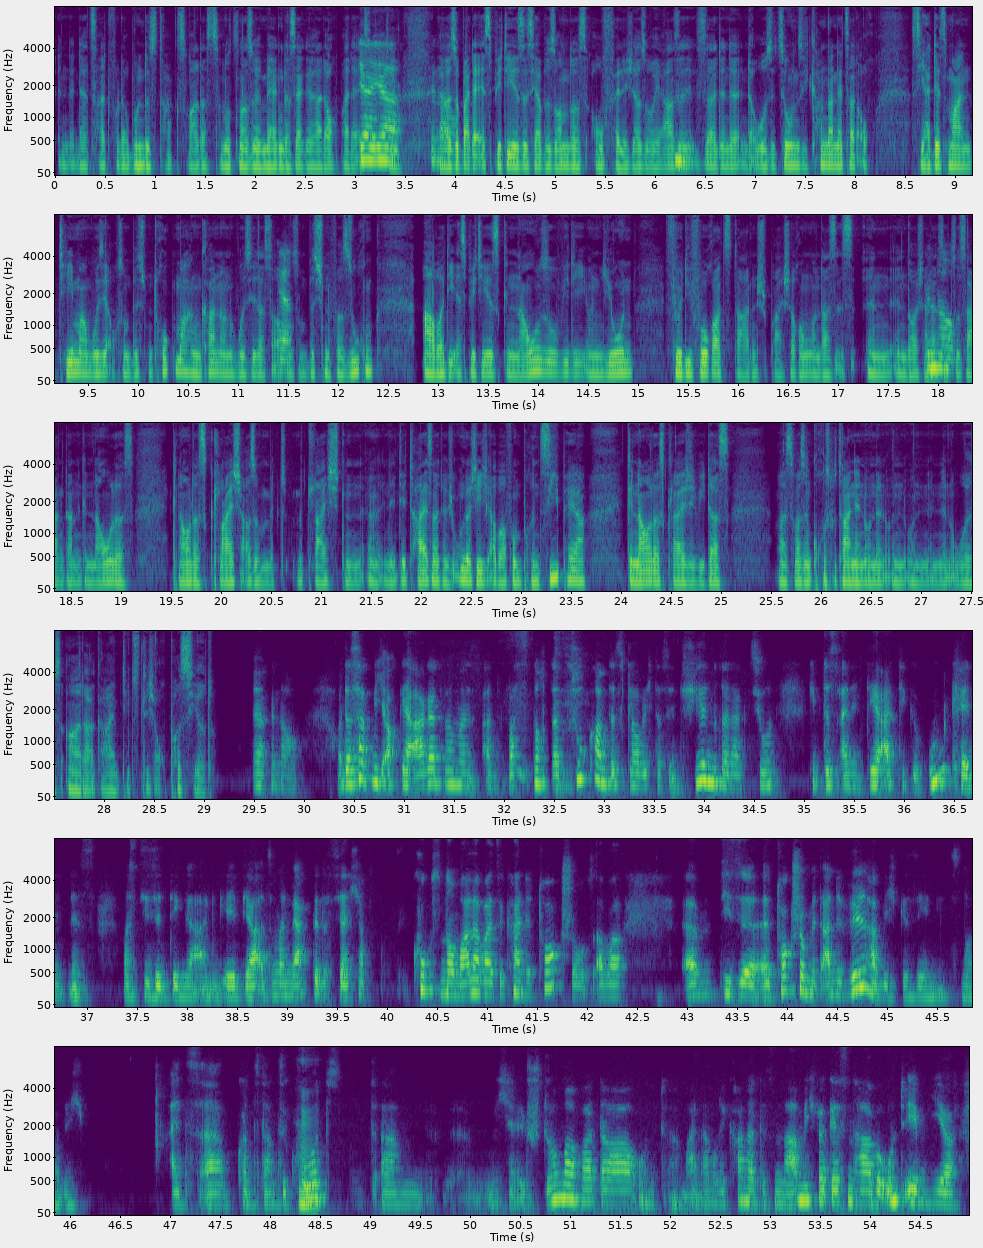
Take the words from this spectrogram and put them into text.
in, in der Zeit vor der Bundestagswahl das zu nutzen. Also wir merken das ja gerade auch bei der ja, SPD. Ja, genau. also bei der SPD ist es ja besonders auffällig. Also ja, sie mhm. ist halt in der, in der Opposition. Sie kann dann jetzt halt auch, sie hat jetzt mal ein Thema, wo sie auch so ein bisschen Druck machen kann und wo sie das auch ja. so ein bisschen versuchen. Aber die SPD ist genauso wie die Union für die Vorratsdatenspeicherung und das ist in, in Deutschland genau. sozusagen dann genau das, genau das gleiche, also mit, mit leichten, äh, in den Details natürlich unterschiedlich, aber vom Prinzip her genau das gleiche wie das, was, was in Großbritannien und in, und, und in den USA da geheimdienstlich auch passiert. Ja, genau. Und das hat mich auch geärgert, wenn man, also was noch dazu kommt, ist, glaube ich, dass in vielen Redaktionen gibt es eine derartige Unkenntnis, was diese Dinge angeht. Ja, also man merkte das ja, ich habe gucke normalerweise keine Talkshows, aber ähm, diese äh, Talkshow mit Anne Will habe ich gesehen jetzt neulich, als äh, Konstanze hm. Kurz hm. und ähm, Michael Stürmer war da und ähm, ein Amerikaner, dessen Namen ich vergessen habe und eben hier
